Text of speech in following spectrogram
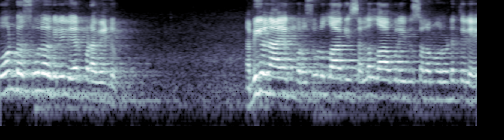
போன்ற சூழல்களில் ஏற்பட வேண்டும். நபிகள் நாயகம் ரசூலுல்லாஹி ஸல்லல்லாஹு அலைஹி வஸல்லம் ஒரு இடத்திலே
